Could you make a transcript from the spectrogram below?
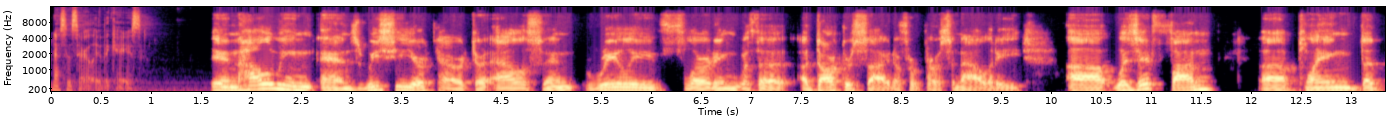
necessarily the case. In Halloween Ends, we see your character, Allison, really flirting with a, a darker side of her personality. Uh, was it fun uh, playing the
